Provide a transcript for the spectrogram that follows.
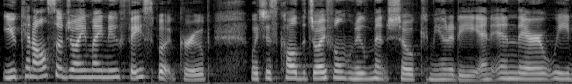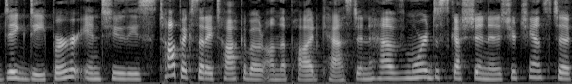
you can also join my new Facebook group, which is called the Joyful Movement Show Community. And in there, we dig deeper into these topics that I talk about on the podcast and have more discussion. And it's your chance to,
